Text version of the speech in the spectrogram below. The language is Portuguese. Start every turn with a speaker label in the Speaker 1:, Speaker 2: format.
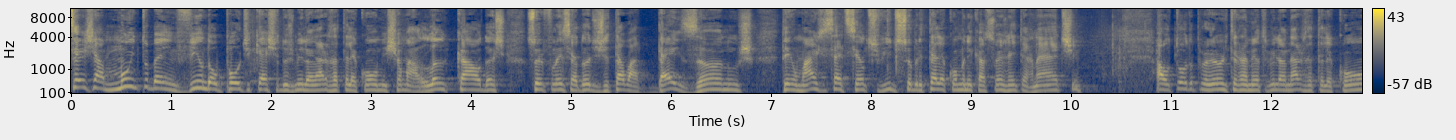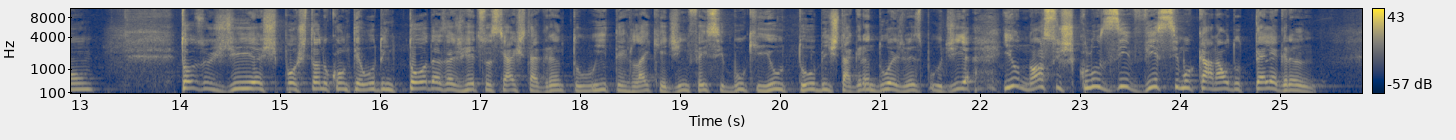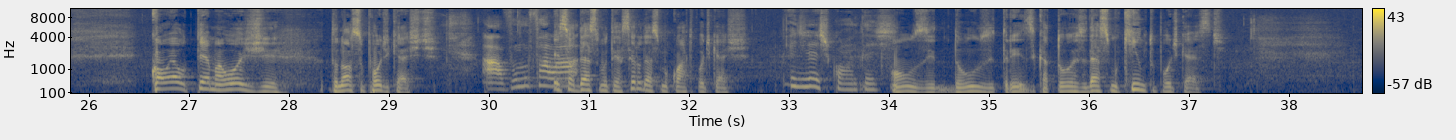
Speaker 1: Seja muito bem-vindo ao podcast dos Milionários da Telecom. Me chamo Alan Caldas, sou influenciador digital há 10 anos, tenho mais de 700 vídeos sobre telecomunicações na internet, autor do programa de treinamento Milionários da Telecom. Todos os dias postando conteúdo em todas as redes sociais: Instagram, Twitter, LinkedIn, Facebook, YouTube, Instagram duas vezes por dia e o nosso exclusivíssimo canal do Telegram. Qual é o tema hoje do nosso podcast?
Speaker 2: Ah, vamos falar.
Speaker 1: Esse é o 13 terceiro ou 14 podcast?
Speaker 2: Perdi as contas.
Speaker 1: 11, 12, 13, 14, 15 podcast.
